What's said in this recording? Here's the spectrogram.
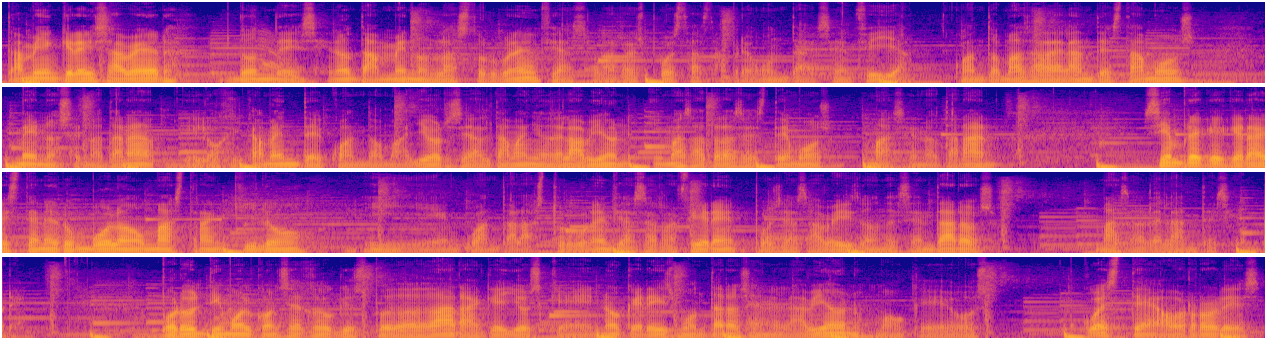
También queréis saber dónde se notan menos las turbulencias. La respuesta a esta pregunta es sencilla. Cuanto más adelante estamos, menos se notará. Y lógicamente, cuanto mayor sea el tamaño del avión y más atrás estemos, más se notarán. Siempre que queráis tener un vuelo más tranquilo y en cuanto a las turbulencias se refiere, pues ya sabéis dónde sentaros. Más adelante siempre. Por último, el consejo que os puedo dar a aquellos que no queréis montaros en el avión o que os cueste a horrores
